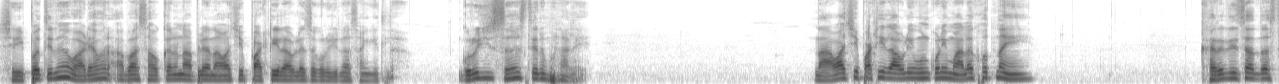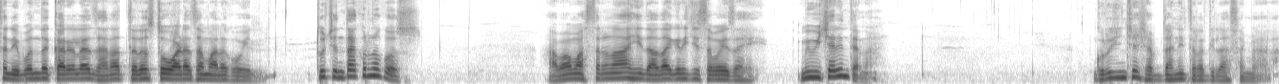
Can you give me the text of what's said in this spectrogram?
श्रीपतीनं वाड्यावर आबा सावकारानं आपल्या नावाची पाटी लावल्याचं गुरुजींना सांगितलं. गुरुजी सहजतेनं म्हणाले नावाची पाठी लावली म्हणून कोणी मालक होत नाही. खरेदीचा दस्त निबंध कार्यालयात झाला तरच तो वाड्याचा मालक होईल. तू चिंता करू नकोस. आबा मास्तरांना ही दादागिरीची सवयच आहे. मी विचारीन त्यांना. गुरुजींच्या शब्दांनी त्याला दिलासा मिळाला.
